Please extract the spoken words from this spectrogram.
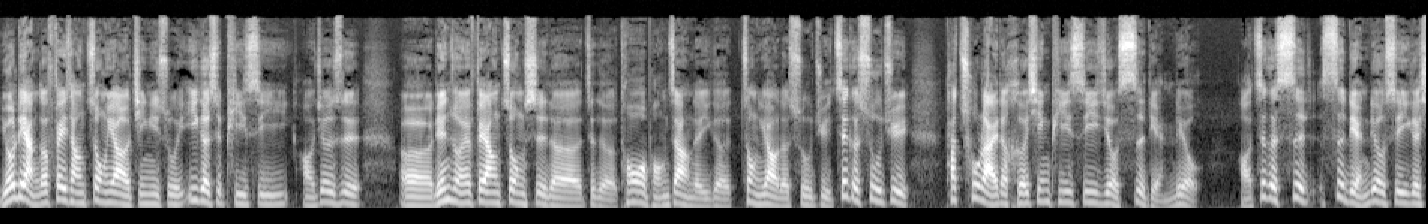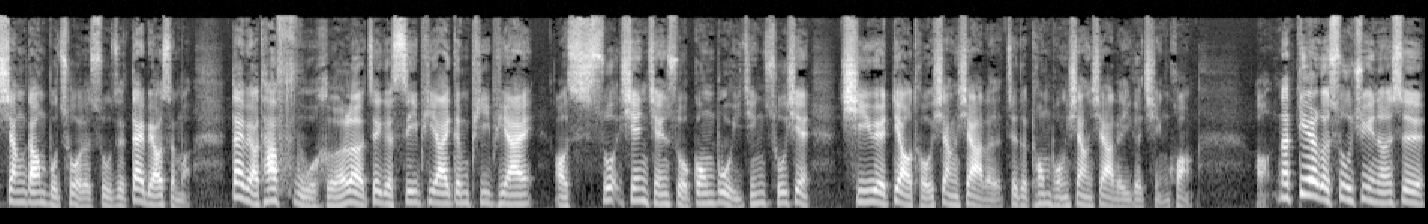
有两个非常重要的经济数据，一个是 PCE，哦，就是呃联准会非常重视的这个通货膨胀的一个重要的数据。这个数据它出来的核心 PCE 只有四点六，哦，这个四四点六是一个相当不错的数字，代表什么？代表它符合了这个 CPI 跟 PPI 哦，说先前所公布已经出现七月掉头向下的这个通膨向下的一个情况。好，那第二个数据呢是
